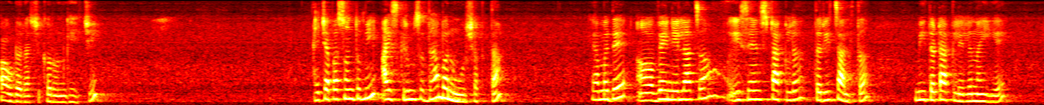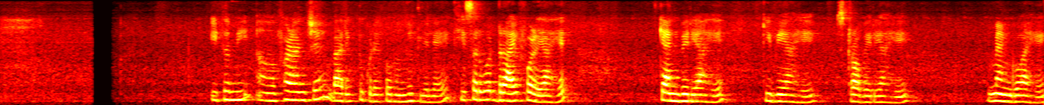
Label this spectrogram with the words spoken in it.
पावडर अशी करून घ्यायची. ह्याच्यापासून तुम्ही आईस्क्रीमसुद्धा बनवू शकता. ह्यामध्ये व्हॅनिलाचं इसेन्स टाकलं तरी चालतं. मी तर टाकलेलं नाही आहे इथं मी फळांचे बारीक तुकडे करून घेतलेले आहेत. ही सर्व ड्राय फळे आहेत. कॅनबेरी आहे किवी आहे स्ट्रॉबेरी आहे मँगो आहे.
